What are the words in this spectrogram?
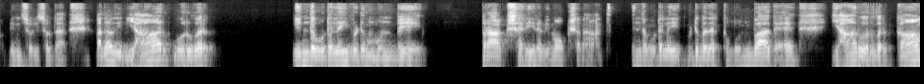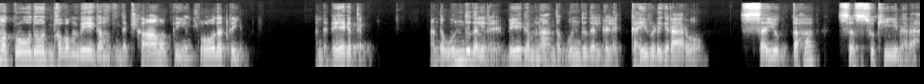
அப்படின்னு சொல்லி சொல்றார். அதாவது யார் ஒருவர் இந்த உடலை விடும் முன்பே பிராக் ஷரீர விமோக்ஷனாத் இந்த உடலை விடுவதற்கு முன்பாக யார் ஒருவர் காம குரோதோத்பவம் வேகம் இந்த காமத்தையும் குரோதத்தையும் அந்த வேகத்தை அந்த உந்துதல்கள் வேகம்னா அந்த உந்துதல்களை கைவிடுகிறாரோ? சயுக்தா சசுகீனரக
